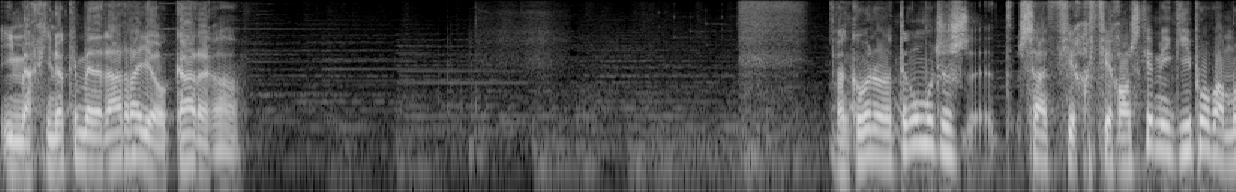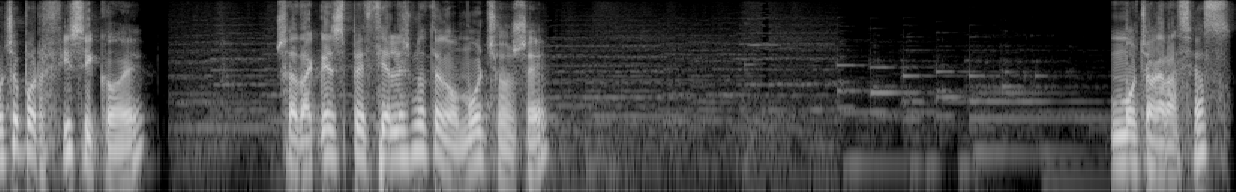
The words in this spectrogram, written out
imagino que me dará rayo carga. Aunque bueno, no tengo muchos... O sea, fijaos que mi equipo va mucho por físico, ¿eh? O sea, ataques especiales no tengo muchos, ¿eh? Muchas gracias.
